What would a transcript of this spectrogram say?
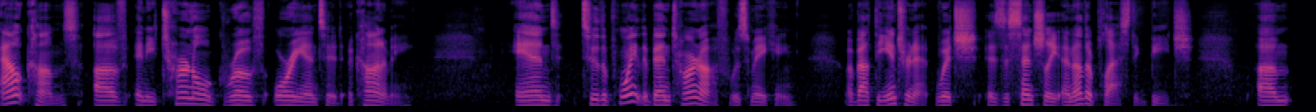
outcomes of an eternal growth oriented economy. And to the point that Ben Tarnoff was making about the internet, which is essentially another plastic beach, um,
